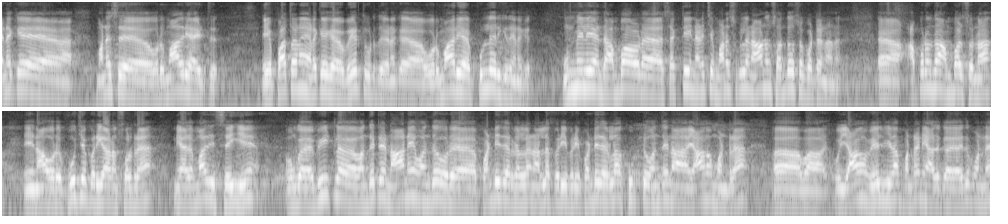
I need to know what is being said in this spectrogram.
எனக்கே மனசு ஒரு மாதிரி ஆயிடுச்சு இதை பார்த்தானே எனக்கே வேர்த்து விடுது. எனக்கு ஒரு மாதிரி புல் இருக்குது எனக்கு. உண்மையிலேயே அந்த அம்பாவோட சக்தியை நினச்சி மனசுக்குள்ளே நானும் சந்தோஷப்பட்டேன் நான். அப்புறம் தான் அம்பாள் சொன்னால் நான் ஒரு பூஜை பரிகாரம் சொல்கிறேன் நீ அதை மாதிரி செய் உங்கள் வீட்டில் வந்துட்டு நானே வந்து ஒரு பண்டிதர்கள்லாம் நல்ல பெரிய பெரிய பண்டிதர்கள்லாம் கூப்பிட்டு வந்து நான் யாகம் பண்ணுறேன் யாகம் வேள்வியெல்லாம் பண்ணுறேன் நீ அதுக்கு இது பண்ணு.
